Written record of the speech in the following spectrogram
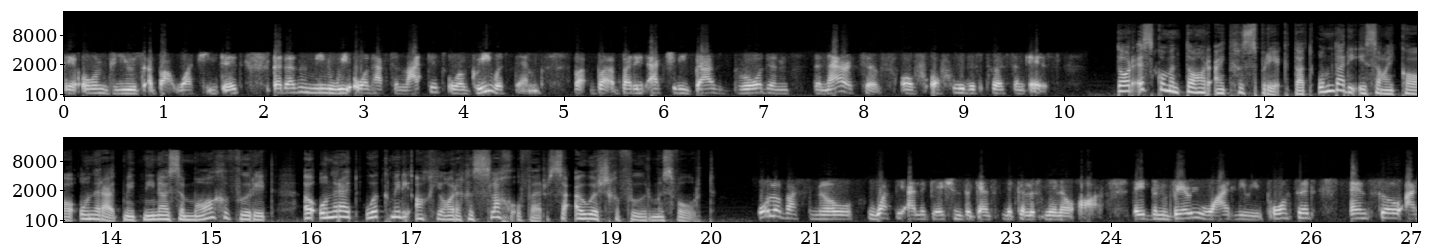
their own views about what he did. That doesn't mean we all have to like it or agree with them, but, but, but it actually does broaden the narrative of, of who this person is. Daar is kommentaar uitgespreek dat omdat die SAIK onderhoud met Nino se ma gevoer het, 'n onderhoud ook met die 8-jarige slagoffer se ouers gevoer moes word. All of us know what the allegations against Nicholas Nino are. They've been very widely reported. And so I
